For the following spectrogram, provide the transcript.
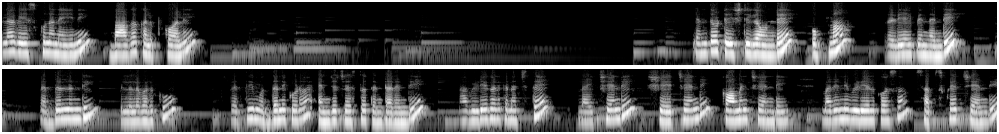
ఇలా వేసుకున్న నెయ్యిని బాగా కలుపుకోవాలి. ఎంతో టేస్టీగా ఉండే ఉప్మా రెడీ అయిపోయిందండి. పెద్దల నుండి పిల్లల వరకు ప్రతి ముద్దని కూడా ఎంజాయ్ చేస్తూ తింటారండి. నా వీడియో కనుక నచ్చితే లైక్ చేయండి షేర్ చేయండి కామెంట్ చేయండి. మరిన్ని వీడియోల కోసం సబ్స్క్రైబ్ చేయండి.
